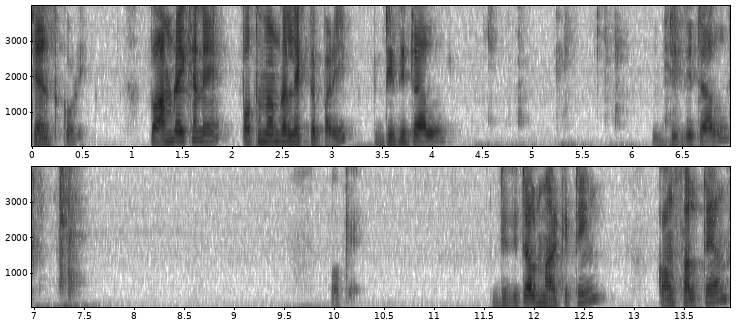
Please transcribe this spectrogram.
চেঞ্জ করি। তো আমরা এখানে প্রথমে আমরা লিখতে পারি digital digital okay digital marketing consultants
